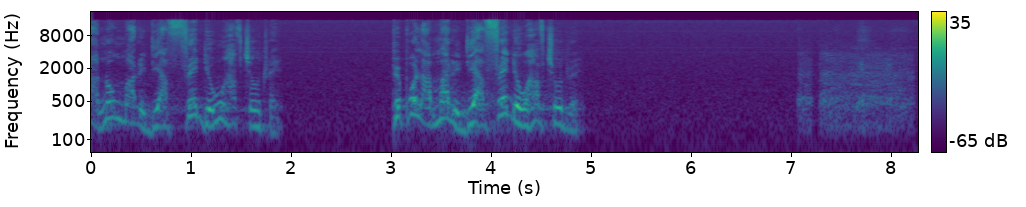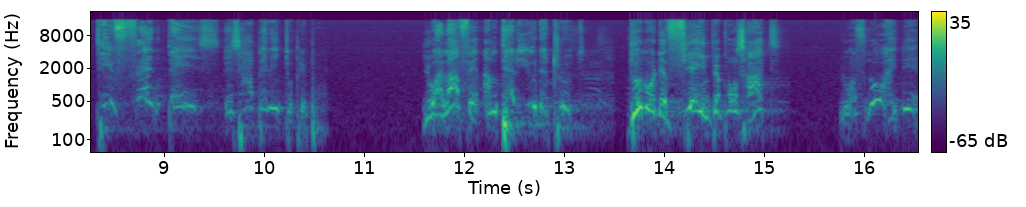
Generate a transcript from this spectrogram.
are not married, they are afraid they won't have children. People are married, they are afraid they will have children. Different things is happening to people. You are laughing. I'm telling you the truth. Do you know the fear in people's heart? You have no idea.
